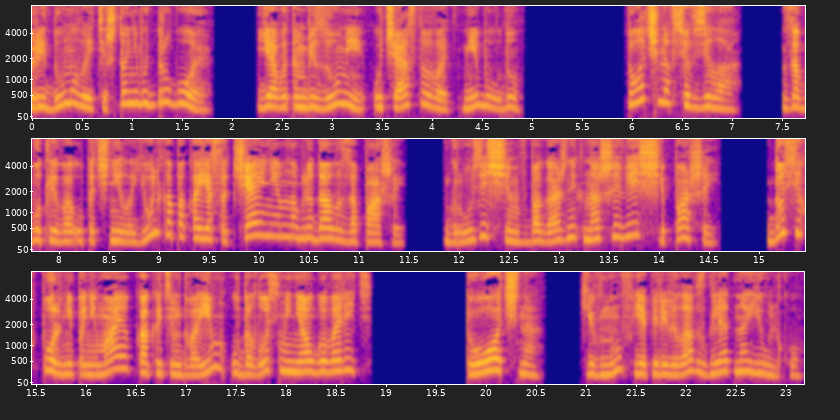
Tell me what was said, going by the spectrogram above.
Придумывайте что-нибудь другое. Я в этом безумии участвовать не буду. Точно все взяла? Заботливо уточнила Юлька, пока я с отчаянием наблюдала за Пашей, грузящим в багажник наши вещи Пашей. До сих пор не понимаю, как этим двоим удалось меня уговорить. Точно! Кивнув, я перевела взгляд на Юльку.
